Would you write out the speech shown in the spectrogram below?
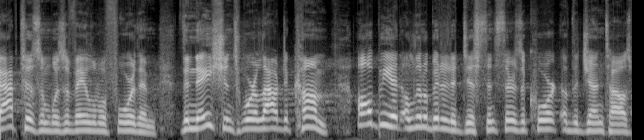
Baptism was available for them. The nations were allowed to come, albeit a little bit at a distance. There's a court of the Gentiles,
